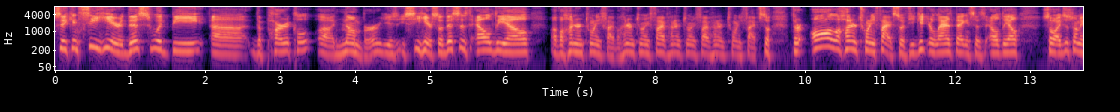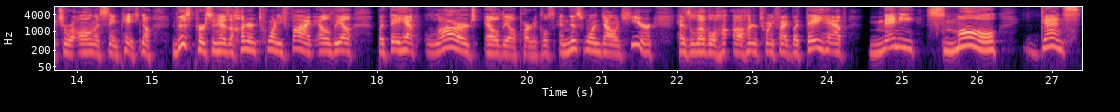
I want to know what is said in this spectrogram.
So you can see here, this would be uh, the particle uh, number. You, you, see here, so this is LDL of 125, 125, 125, 125. So they're all 125. So if you get your labs bag and says LDL, so I just want to make sure we're all on the same page. Now, this person has 125 LDL, but they have large LDL particles. And this one down here has a level 125, but they have many small, dense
